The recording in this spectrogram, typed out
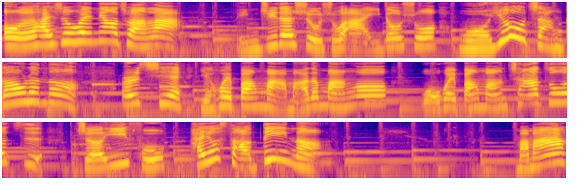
偶尔还是会尿床啦。邻居的叔叔阿姨都说我又长高了呢，而且也会帮妈妈的忙哦。我会帮忙擦桌子、折衣服，还有扫地呢。妈妈，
